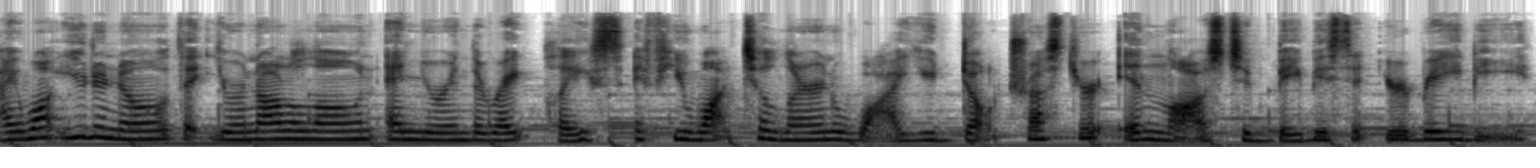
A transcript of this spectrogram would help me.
I want you to know that you're not alone and you're in the right place if you want to learn why you don't trust your in laws to babysit your baby,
